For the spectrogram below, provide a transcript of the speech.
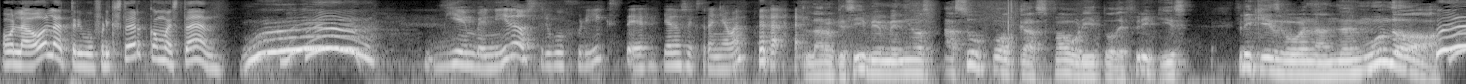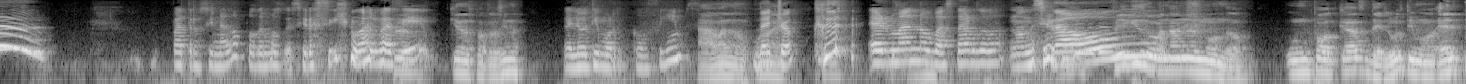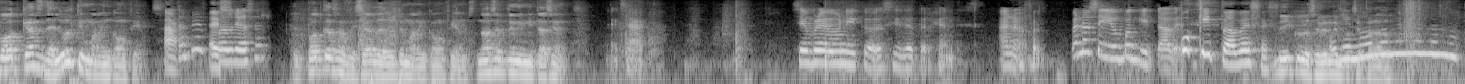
Hola, hola, tribu Freakster, ¿cómo están? Bienvenidos, tribu Freakster. ¿Ya nos extrañaban? Claro que sí, bienvenidos a su podcast favorito de frikis, Frikis Gobernando el Mundo. Patrocinado, podemos decir así o algo así. ¿Quién nos patrocina? El último Rincon Films. Ah, bueno. De hecho, Hermano bastardo. No, no es cierto. no. Frikis Gobernando el Mundo. Un podcast del último, el podcast del último Rincón Films. Ah, También podría ser. El podcast oficial del último Rincón Films. No acepten imitaciones. Exacto. Siempre únicos y detergentes. Ah, no. Bueno, sí, un poquito a veces. Poquito a veces. Vehículos se venden por no, separado. no, no, no, no.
